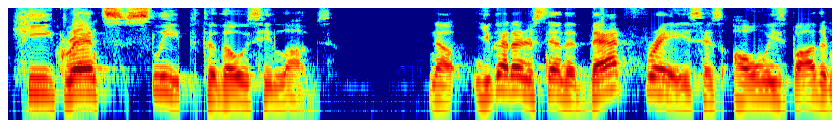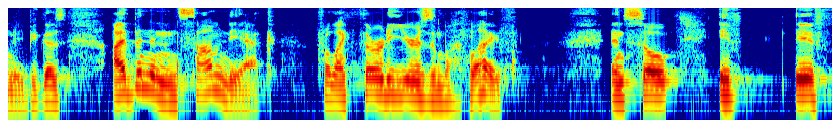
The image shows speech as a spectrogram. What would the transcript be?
He grants sleep to those he loves. Now, you got to understand that that phrase has always bothered me because I've been an insomniac for like 30 years of my life. And so if, if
